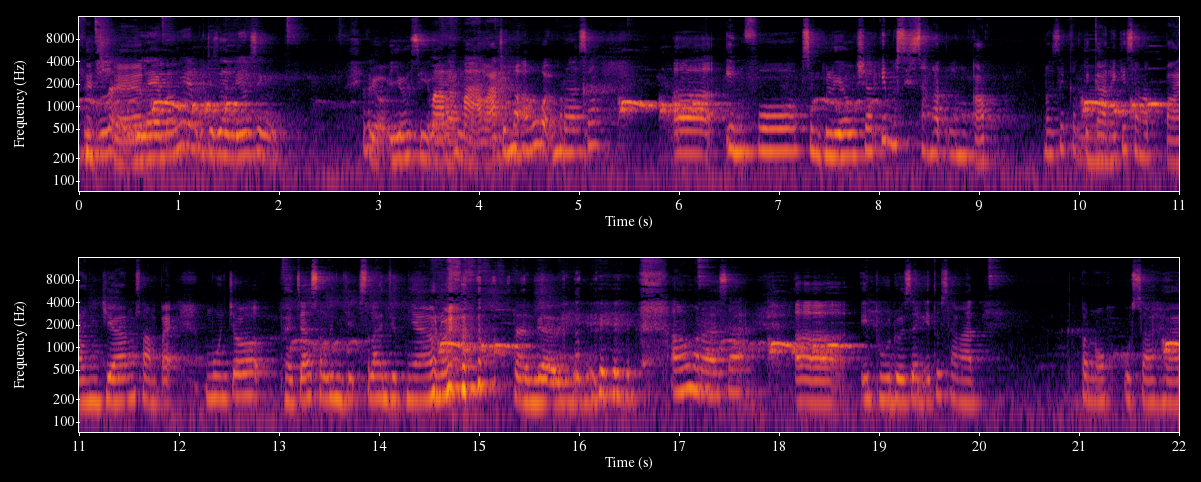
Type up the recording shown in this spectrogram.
share Lah emangnya dosen dia sing yo yo sih. Marah-marah. cuma aku kok merasa eh, info sing beliau share ki mesti sangat lengkap. Mesti ketika ini sangat panjang sampai muncul baca selanjut selanjutnya. Bangga aku merasa eh, ibu dosen itu sangat penuh usaha.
